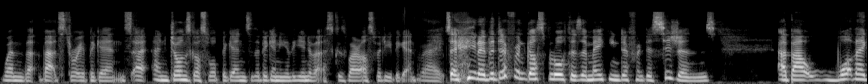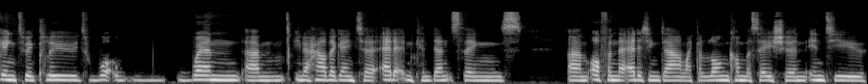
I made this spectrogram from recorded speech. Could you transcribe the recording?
when that, that story begins. Uh, and John's gospel begins at the beginning of the universe because where else would you begin? Right. So, you know, the different gospel authors are making different decisions about what they're going to include, what, when, um, you know, how they're going to edit and condense things. Um, often they're editing down like a long conversation into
